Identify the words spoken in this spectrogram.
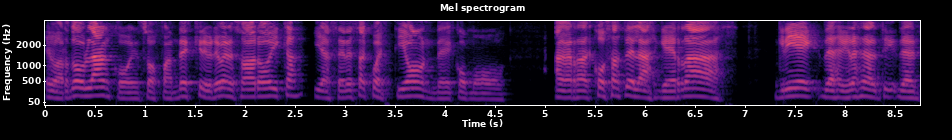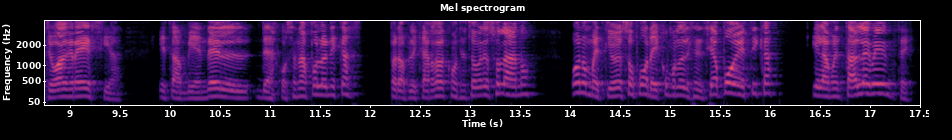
Eduardo Blanco, en su afán de escribir Venezuela heroica y hacer esa cuestión de como agarrar cosas de las guerras griegas, de las guerras de la, antigua Grecia y también de las cosas napoleónicas, pero aplicarlas al contexto venezolano, bueno, metió eso por ahí como una licencia poética y lamentablemente,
